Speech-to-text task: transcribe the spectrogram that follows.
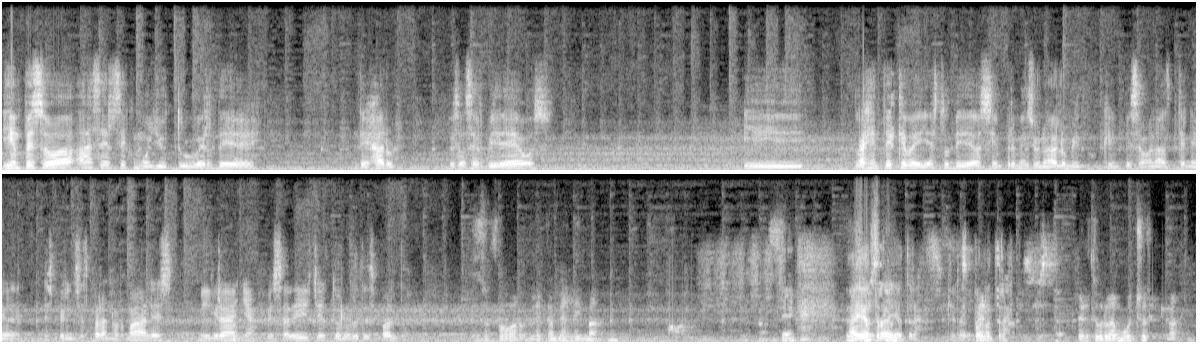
Y empezó a hacerse como youtuber de, de Harold. Empezó a hacer videos. Y la gente que veía estos videos siempre mencionaba lo mismo, que empezaban a tener experiencias paranormales, migraña, pesadillas, dolores de espalda. Por favor, le cambias la imagen. ¿Sí? Hay otra, hay otra. Si quieres pon otra. Perturba mucho esa imagen.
